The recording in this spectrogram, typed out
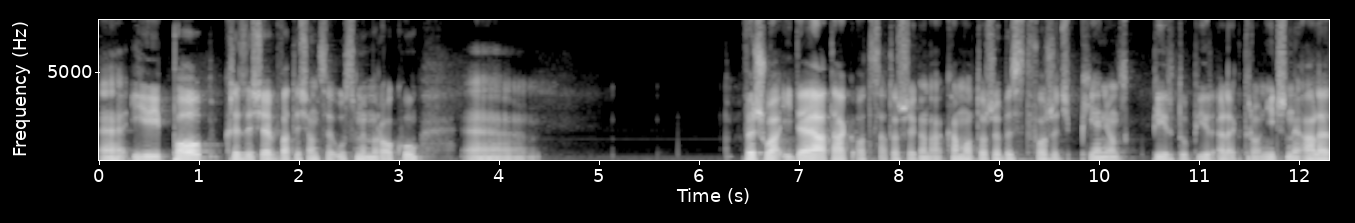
E, I po kryzysie w 2008 roku e, wyszła idea tak, od Satoshi'ego Nakamoto, żeby stworzyć pieniądz peer-to-peer elektroniczny, ale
